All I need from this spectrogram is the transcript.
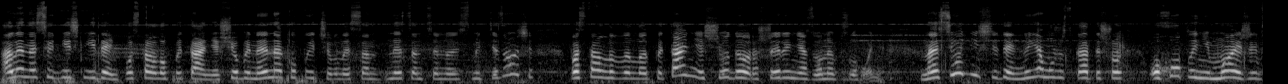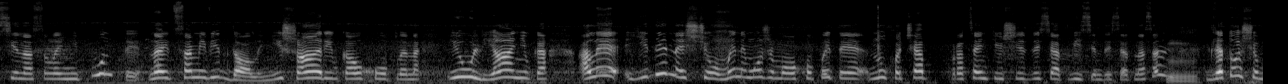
Але на сьогоднішній день постало питання, щоб не накопичували сан- несанкціоновані сміттєзвалища, поставили питання щодо розширення зони обслуговування. На сьогоднішній день, ну я можу сказати, що охоплені майже всі населені пункти, навіть самі віддалені. І Шарівка охоплена, і Ульянівка. Але єдине, що ми не можемо охопити ну, хоча б процентів 60-80 населення для того, щоб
